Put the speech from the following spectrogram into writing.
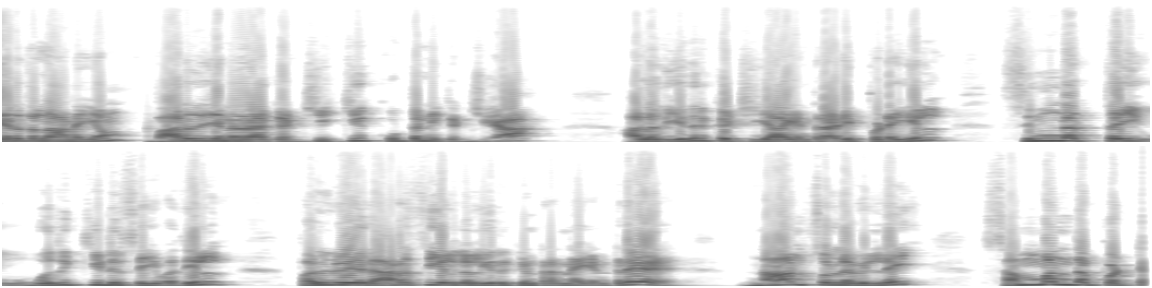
தேர்தல் ஆணையம் பாரதிய ஜனதா கட்சிக்கு கூட்டணி கட்சியா அல்லது எதிர்க்கட்சியா என்ற அடிப்படையில் சின்னத்தை ஒதுக்கீடு செய்வதில் பல்வேறு அரசியல்கள் இருக்கின்றன என்று நான் சொல்லவில்லை. சம்பந்தப்பட்ட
